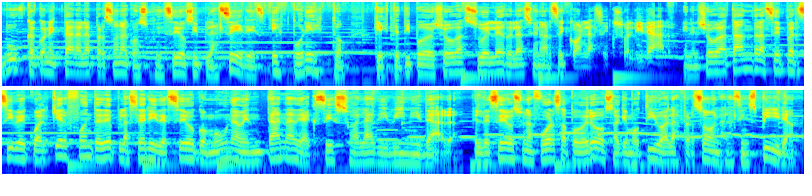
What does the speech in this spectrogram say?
busca conectar a la persona con sus deseos y placeres. Es por esto que este tipo de yoga suele relacionarse con la sexualidad. En el yoga tantra se percibe cualquier fuente de placer y deseo como una ventana de acceso a la divinidad. El deseo es una fuerza poderosa que motiva a las personas, las inspira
